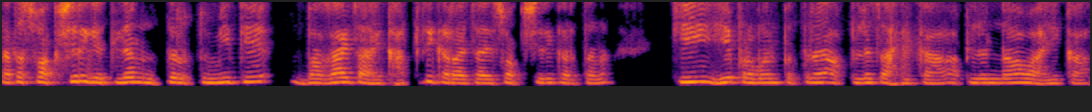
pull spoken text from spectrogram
आता स्वाक्षरी घेतल्यानंतर तुम्ही ते बघायचं आहे खात्री करायचं आहे स्वाक्षरी करताना की हे प्रमाणपत्र आपलंच आहे का आपलं नाव आहे का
